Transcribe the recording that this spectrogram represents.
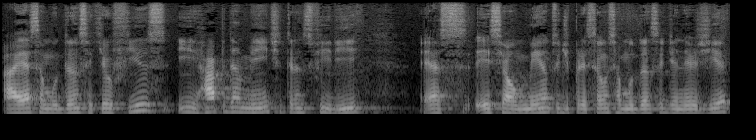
a essa mudança que eu fiz e rapidamente transferir esse aumento de pressão, essa mudança de energia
